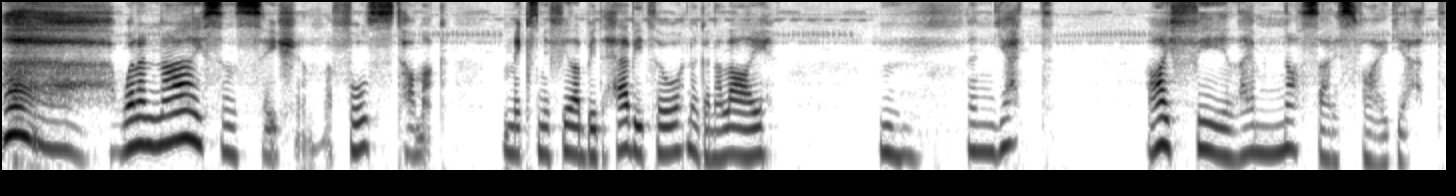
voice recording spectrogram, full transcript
Ah, what a nice sensation, a full stomach. Makes me feel a bit heavy though, not gonna lie. Mm, and yet, I feel I am not satisfied yet.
